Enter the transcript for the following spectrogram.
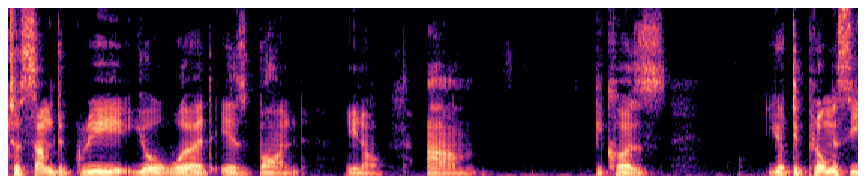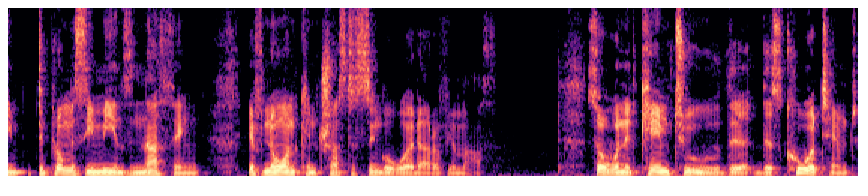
to some degree your word is bond you know um because your diplomacy diplomacy means nothing if no one can trust a single word out of your mouth. So when it came to the this coup attempt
